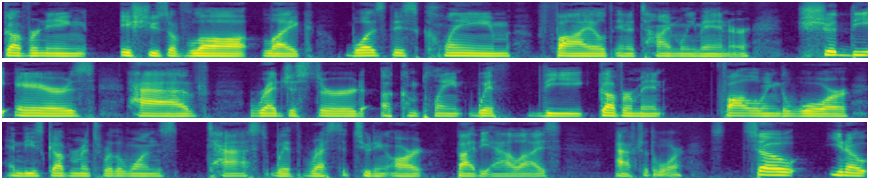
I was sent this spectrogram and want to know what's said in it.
governing issues of law like was this claim filed in a timely manner? Should the heirs have registered a complaint with the government following the war, and these governments were the ones tasked with restituting art by the Allies after the war. So you know,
